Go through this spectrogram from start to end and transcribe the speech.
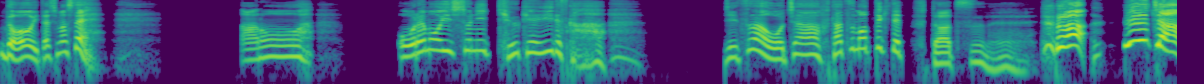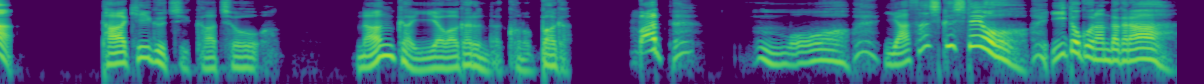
どういたしまして。あのー、俺も一緒に休憩いいですか？実はお茶2つ持ってきて。2つね。うわ A ちゃん！滝口課長。何回嫌わかるんだこのバカばもう優しくしてよ。いとこなんだから。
